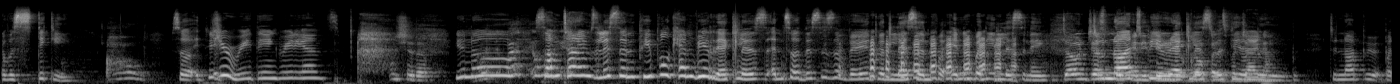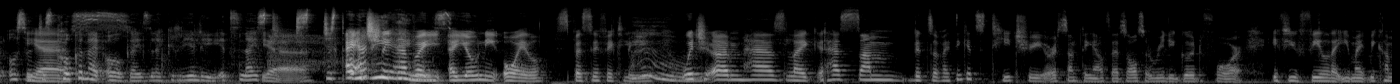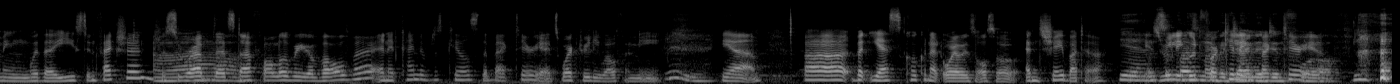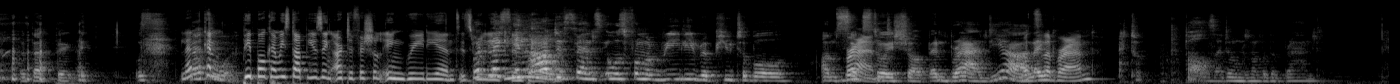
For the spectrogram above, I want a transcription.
It was sticky. Oh, So it, did it- you read the ingredients we should have. You know, But- but- sometimes listen, people can be reckless, and so this is a very good lesson for anybody listening. Don't just Do not be reckless with your vagina. lube. Do not be, but also Yes. just coconut oil, guys. Like really, it's nice. Yeah. To, just I OG actually have a, a yoni oil specifically, Hmm. which um has like it has some bits of I think it's tea tree or something else that's also really good for if you feel that you might be coming with a yeast infection. Just rub Ah. that stuff all over your vulva, and it kind of just kills the bacteria. It's worked really well for me. Really? Yeah. Uh, but yes, coconut oil is also and shea butter Yeah. is really good for killing vagina didn't fall bacteria. off with that thing. It was, Let can what- people can we stop using artificial ingredients? It's but really like in our defense, it was from a really reputable um sex toy shop and brand. Yeah, What's like the brand? I don't balls. I don't remember the brand.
